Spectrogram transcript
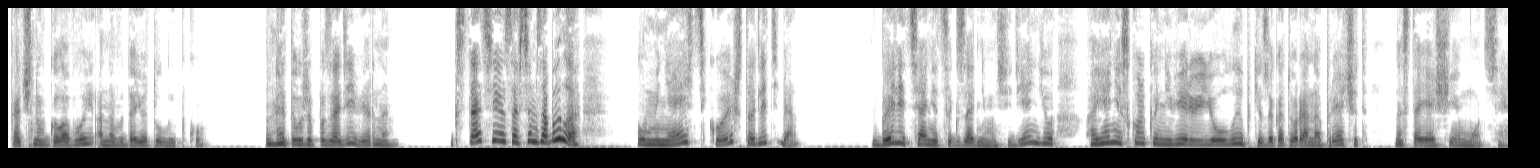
Качнув головой, она выдает улыбку. «Это уже позади, верно?» «Кстати, совсем забыла. у меня есть кое-что для тебя». Белли тянется к заднему сиденью, а я нисколько не верю ее улыбке, за которой она прячет настоящие эмоции.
